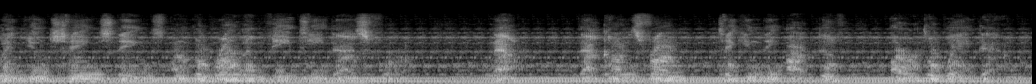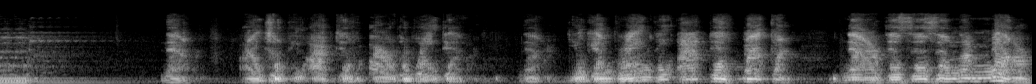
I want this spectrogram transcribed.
when you change things on the Roland VT-4. Now, that comes from taking the octave in the middle,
